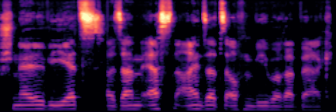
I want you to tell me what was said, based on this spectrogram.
schnell wie jetzt bei seinem ersten Einsatz auf dem Biberer Berg.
